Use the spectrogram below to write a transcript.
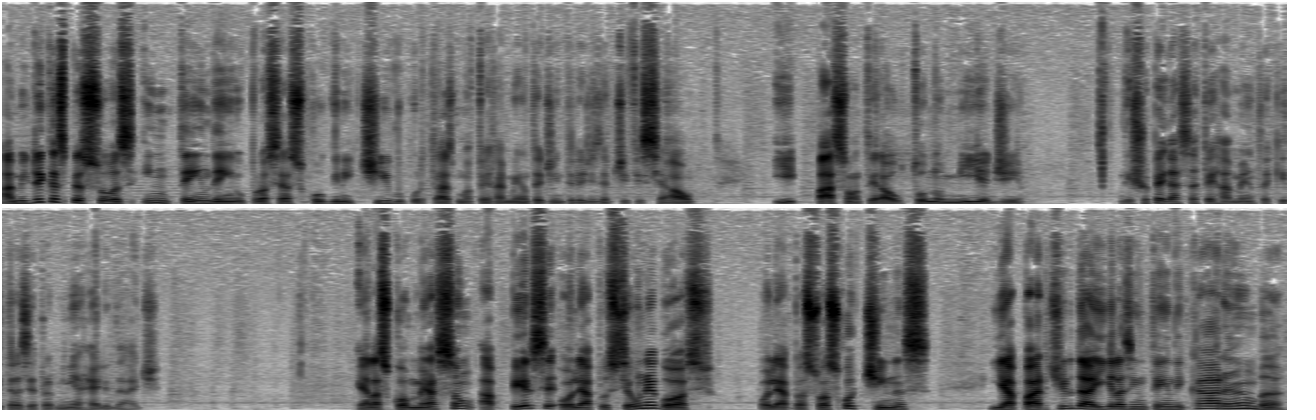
À medida que as pessoas entendem o processo cognitivo por trás de uma ferramenta de inteligência artificial e passam a ter a autonomia de deixa eu pegar essa ferramenta aqui e trazer para a minha realidade. elas começam a olhar para o seu negócio, olhar para suas rotinas e a partir daí elas entendem, caramba,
